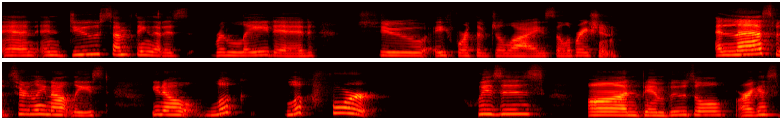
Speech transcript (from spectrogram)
and and do something that is related to a 4th of July celebration. And last but certainly not least, you know, look look for Quizizz on Baamboozle, or I guess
